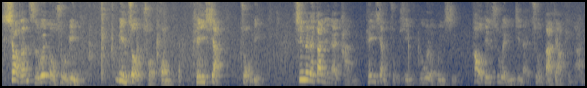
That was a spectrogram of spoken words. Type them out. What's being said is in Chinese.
下谈紫微斗数命，命坐丑宫，天相作命。今天的单元来谈天相主星如何的分析。昊天书院您进来，祝大家平安。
